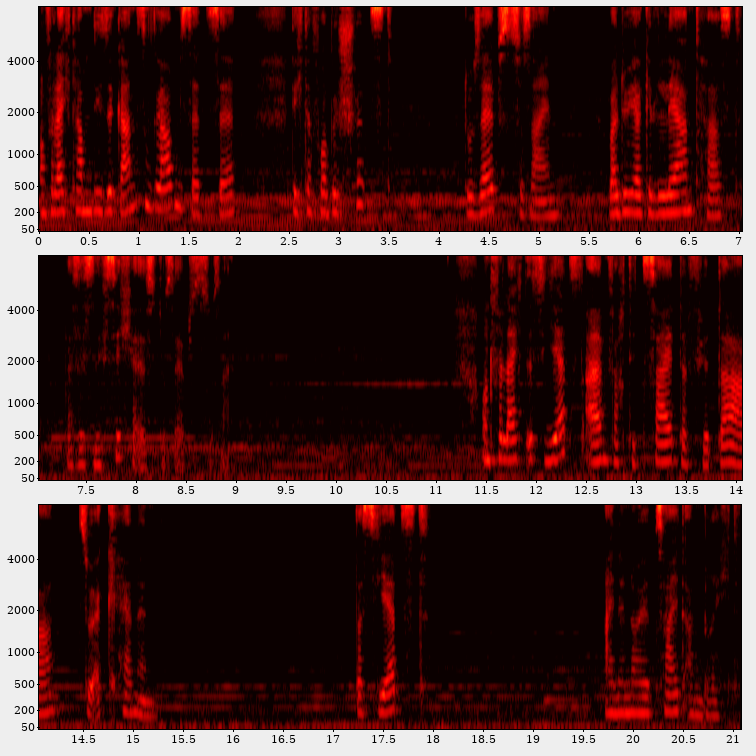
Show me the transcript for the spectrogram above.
Und vielleicht haben diese ganzen Glaubenssätze dich davor beschützt, du selbst zu sein, weil du ja gelernt hast, dass es nicht sicher ist, du selbst zu sein. Und vielleicht ist jetzt einfach die Zeit dafür da, zu erkennen, dass jetzt eine neue Zeit anbricht.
